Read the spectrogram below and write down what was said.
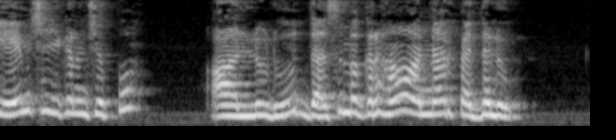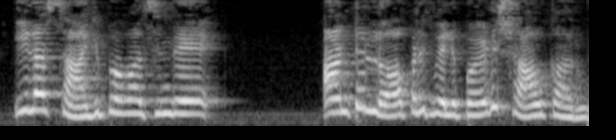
ఏం చేయగలను చెప్పు? అల్లుడు దశమగ్రహం అన్నారు పెద్దలు. ఇలా సాగిపోవాల్సిందే అంటూ లోపలికి వెళ్ళిపోయాడు షావుకారు.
